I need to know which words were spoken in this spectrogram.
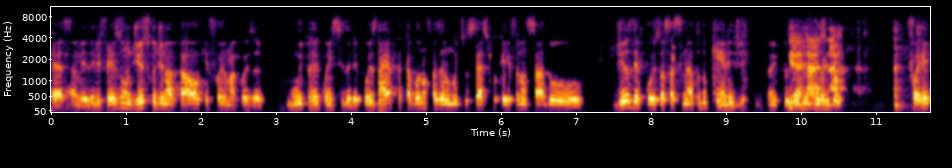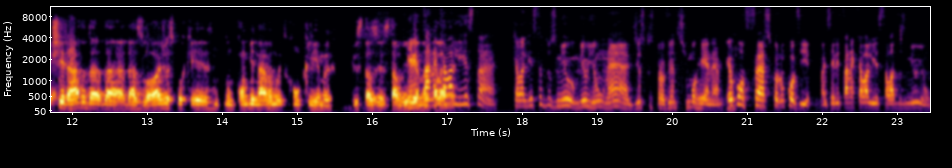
Essa mesmo. Ele fez um disco de Natal, que foi uma coisa muito reconhecida depois. Na época acabou não fazendo muito sucesso, porque ele foi lançado dias depois do assassinato do Kennedy. Então, inclusive, foi retirado da, da, das lojas porque não combinava muito com o clima que os Estados Unidos estavam vivendo. Ele tá naquela, naquela lista aquela lista dos mil, mil e um, né? Discos para ouvir antes de morrer, né? Eu confesso que eu nunca ouvi, mas ele tá naquela lista lá dos mil e um.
